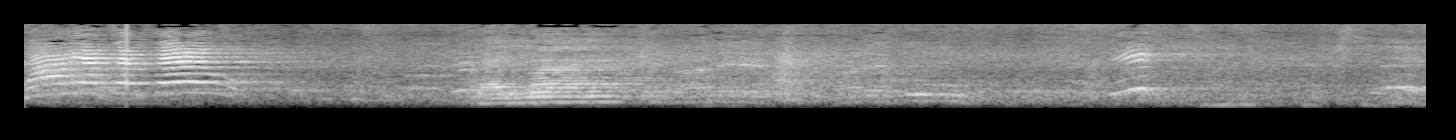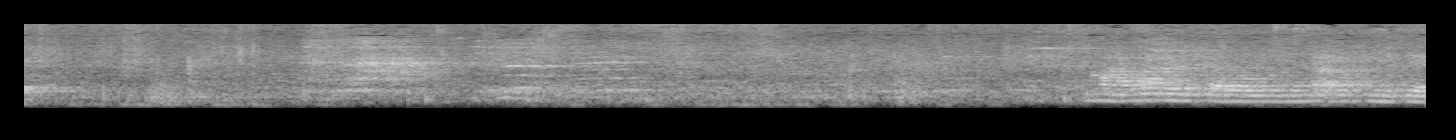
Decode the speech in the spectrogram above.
Dalia Teteu. Calma. Mama tao nak kerja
